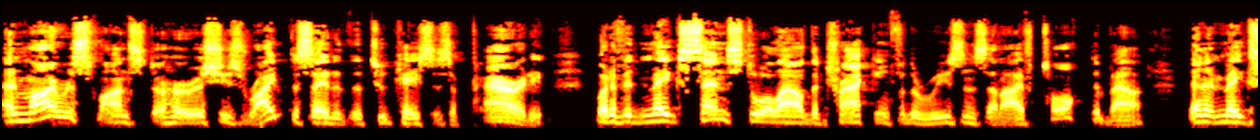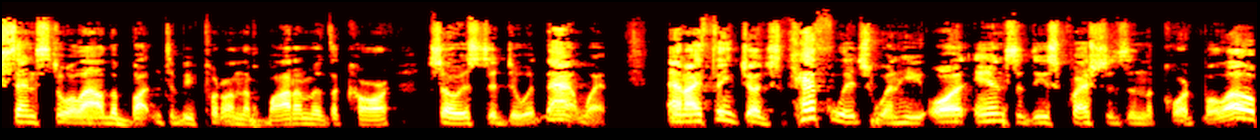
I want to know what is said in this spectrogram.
And my response to her is she's right to say that the two cases are parity, but if it makes sense to allow the tracking for the reasons that I've talked about, then it makes sense to allow the button to be put on the bottom of the car so as to do it that way. And I think Judge Kethledge, when he answered these questions in the court below,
